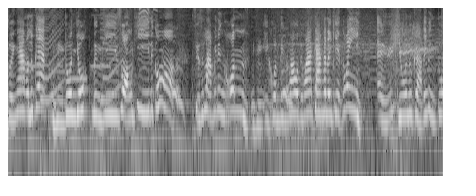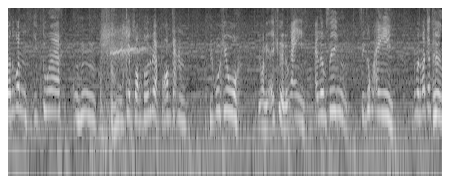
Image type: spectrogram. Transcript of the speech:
สวยงามอลูกาโดนยกหนึ่งทีสองทีแล้วก็เสียสละไปหนึ่งคน อีกคนดึงเบ้าแต่ว่ากลางกันเกียรติก็ไม่เอ้คิวอลูกาได้หนึ่งตัวทุกคนอีกตัวอือหือโอ้โหเก็บสองตัวได้แบบพร้อมกันทีมพวกคิวจังหวะนี้ไอ้เกิดแล้วไงไอ้เริ่มซิงซิงเข้าไปนี่มันว่าจะถึง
